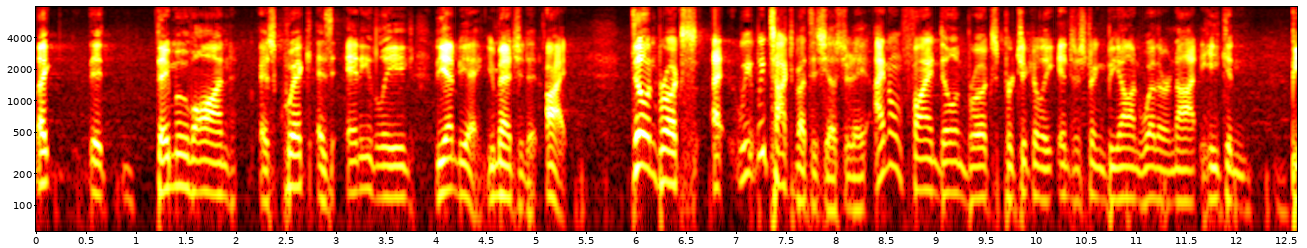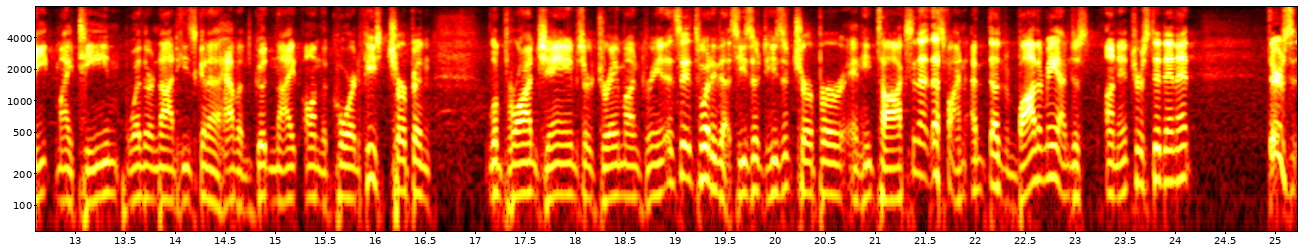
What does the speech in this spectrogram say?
like it. They move on as quick as any league. The NBA, you mentioned it. All right. Dillon Brooks, I, we, we talked about this yesterday. I don't find Dillon Brooks particularly interesting beyond whether or not he can beat my team, whether or not he's going to have a good night on the court. If he's chirping LeBron James or Draymond Green, it's, it's what he does. He's a he's a chirper and he talks, and that, that's fine. It doesn't bother me. I'm just uninterested in it. There's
